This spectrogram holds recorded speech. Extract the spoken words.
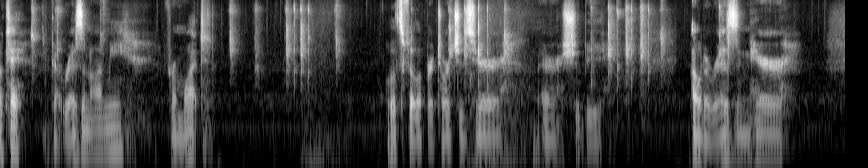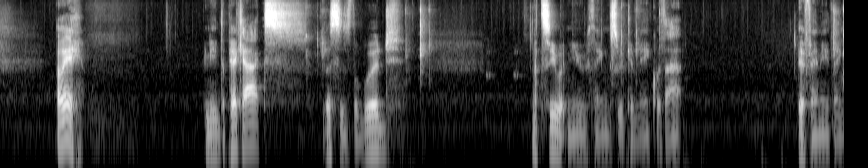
Okay, I've got resin on me. From what? Let's fill up our torches here. There should be out of resin here. Okay. We need the pickaxe. This is the wood. Let's see what new things we can make with that. If anything.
